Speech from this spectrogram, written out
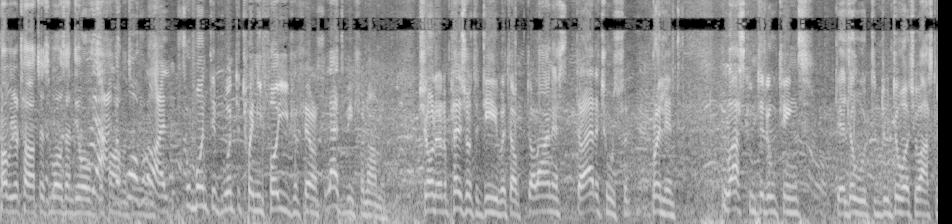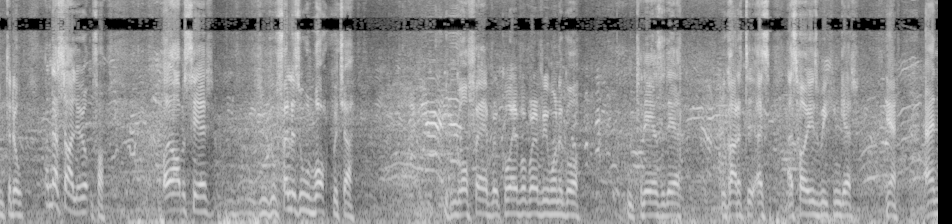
What were your thoughts, I suppose, on the overall yeah, performance? Look, overall, from 1 to, 1 to 25, for fairness, the lads have been phenomenal. You know, they're a pleasure to deal with. They're, they're honest. Their attitude's brilliant. You ask them to do things, they'll do, do, do what you ask them to do. And that's all you're looking for. I always say it, you fellas who will work with you, you can go favourite, go wherever you want to go. And today is the day. We got it to, as, as high as we can get. Yeah, and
